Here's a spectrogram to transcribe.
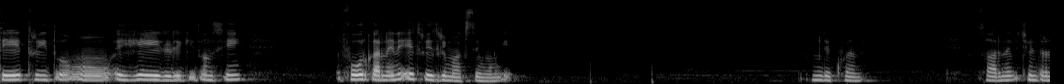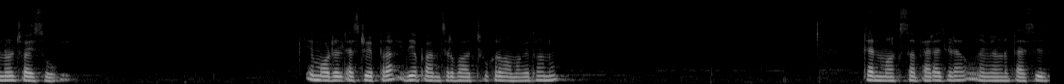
ਤੇ 3 ਤੋਂ ਇਹ ਜਿਹੜੇ ਕਿ ਤੁਸੀਂ 4 ਕਰਨੇ ਨੇ, ਇਹ 3 3 ਮਾਰਕਸ ਦੇ ਹੋਣਗੇ। ਦੇਖੋ ਐਵੇਂ। ਸਾਰਿਆਂ ਦੇ ਵਿੱਚ ਇੰਟਰਨਲ ਚੁਆਇਸ ਹੋਊਗੀ ਇਹ ਮਾਡਲ ਟੈਸਟ ਪੇਪਰ ਆ, ਇਹਦੇ ਆਪਾਂ ਆਨਸਰ ਬਾਅਦ ਚੋਂ ਕਰਵਾਵਾਂਗੇ ਤੁਹਾਨੂੰ। 10 ਮਾਰਕਸ ਦਾ ਪੈਰਾ ਜਿਹੜਾ, ਉਹ ਐਵੇਂ ਹੁਣ ਪੈਸੇਜ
